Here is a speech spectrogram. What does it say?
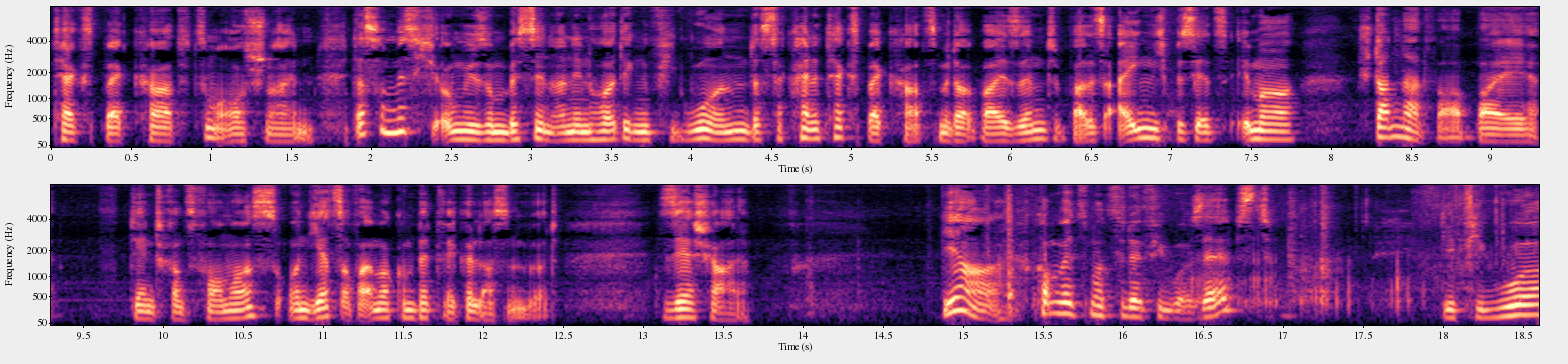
Text-Back-Card zum Ausschneiden. Das vermisse ich irgendwie so ein bisschen an den heutigen Figuren, dass da keine Text-Back-Cards mit dabei sind, weil es eigentlich bis jetzt immer Standard war bei den Transformers und jetzt auf einmal komplett weggelassen wird. Sehr schade. Ja, kommen wir jetzt mal zu der Figur selbst. Die Figur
